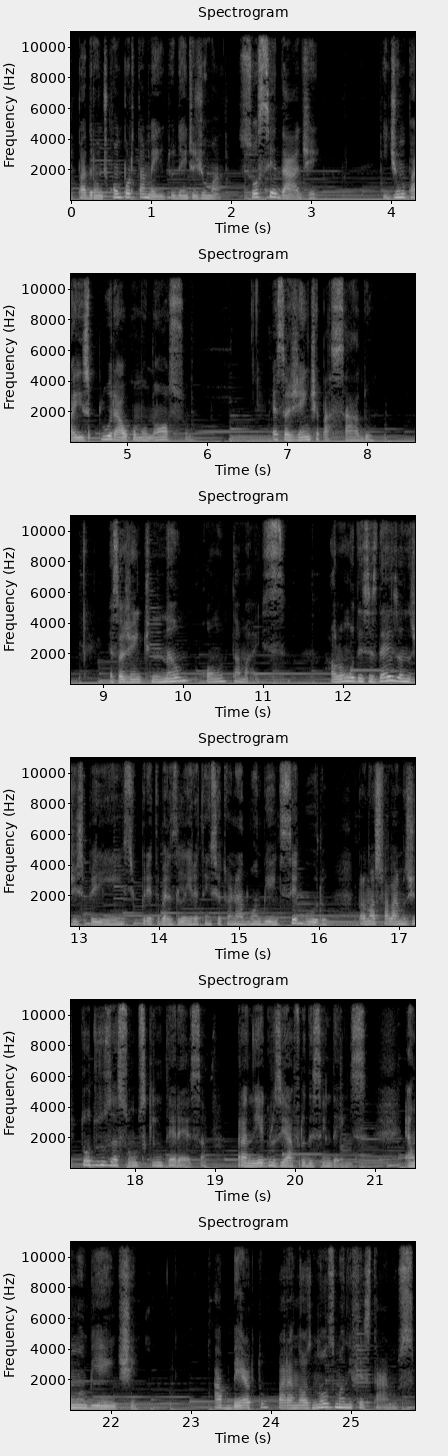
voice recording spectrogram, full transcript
padrão de comportamento dentro de uma sociedade e de um país plural como o nosso, essa gente é passado. Essa gente não conta mais. Ao longo desses 10 anos de experiência, o Preta Brasileira tem se tornado um ambiente seguro para nós falarmos de todos os assuntos que interessam para negros e afrodescendentes. É um ambiente aberto para nós nos manifestarmos.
